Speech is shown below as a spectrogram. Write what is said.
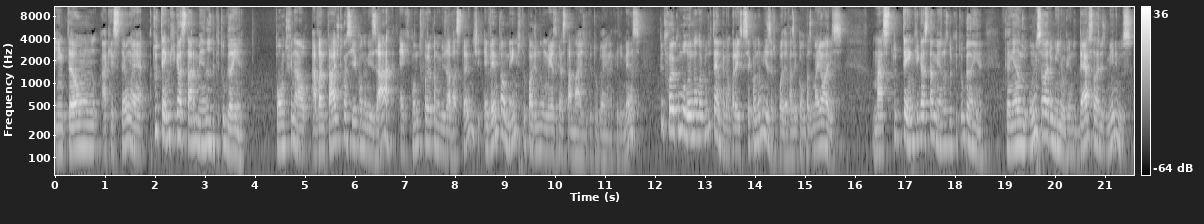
Então a questão é, tu tem que gastar menos do que tu ganha. Ponto final. A vantagem de tu conseguir economizar é que quando tu for economizar bastante, eventualmente tu pode num mês gastar mais do que tu ganha naquele mês, porque tu foi acumulando ao longo do tempo, e não para isso que você economiza, tu poder fazer compras maiores mas tu tem que gastar menos do que tu ganha. Ganhando um salário mínimo, ganhando 10 salários mínimos,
